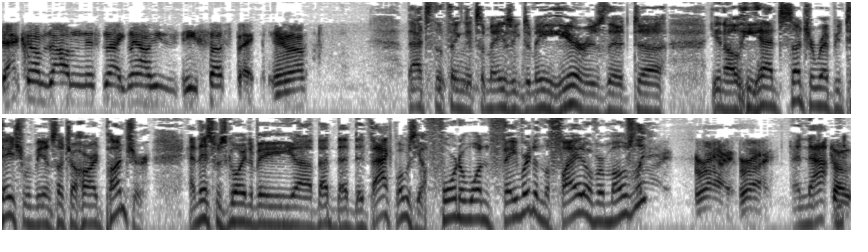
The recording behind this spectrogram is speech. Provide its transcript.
that comes out and it's like now he's he's suspect. You know. That's the thing that's amazing to me here is that, uh, you know, he had such a reputation for being such a hard puncher. And this was going to be, uh, in fact, what was he, a four to one favorite in the fight over Mosley? Right, right. Right. And now, so,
